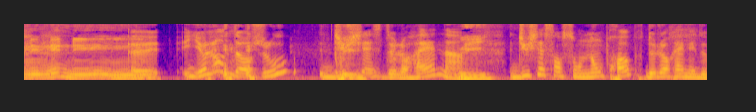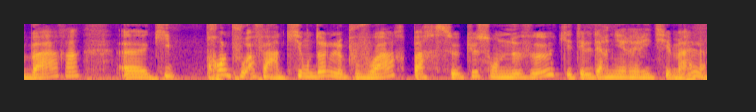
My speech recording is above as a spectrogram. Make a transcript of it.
ni, ni, ni. euh, Yolande d'Anjou, duchesse de Lorraine, Oui, duchesse en son nom propre de Lorraine et de Bar, euh, qui prend le pouvoir, enfin, à qui on donne le pouvoir parce que son neveu, qui était le dernier héritier mâle,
